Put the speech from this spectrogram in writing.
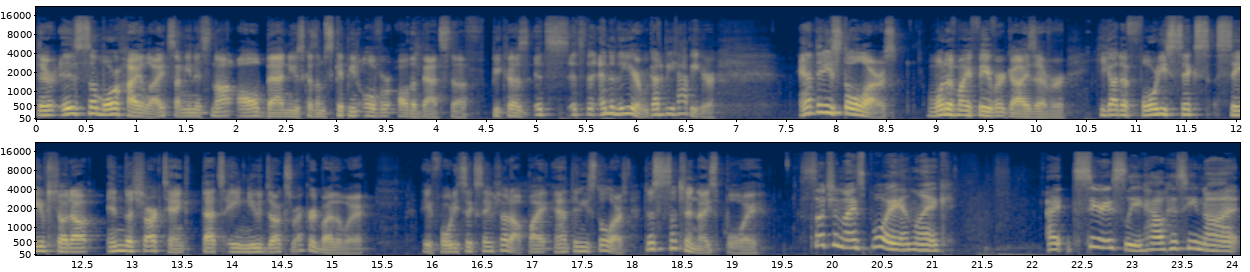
there is some more highlights. I mean, it's not all bad news because I'm skipping over all the bad stuff because it's it's the end of the year. We got to be happy here. Anthony Stolarz, one of my favorite guys ever. He got a 46 save shutout in the Shark Tank. That's a new Ducks record, by the way. A 46 save shutout by Anthony Stolarz. Just such a nice boy. Such a nice boy, and like, I seriously, how has he not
